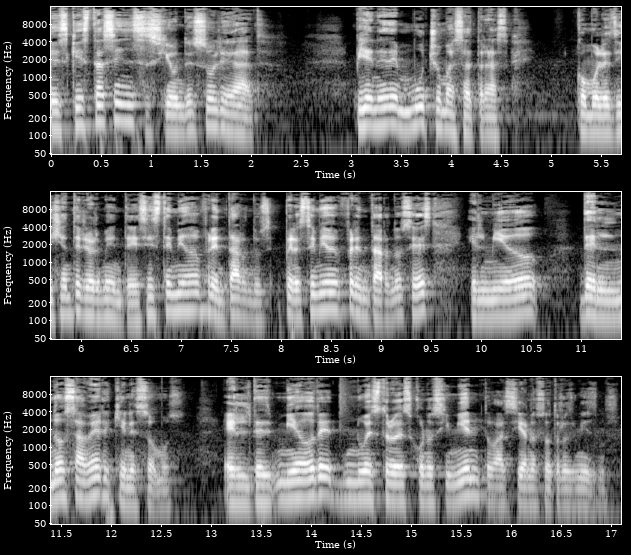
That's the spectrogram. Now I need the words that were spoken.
Y es que esta sensación de soledad viene de mucho más atrás. Como les dije anteriormente, es este miedo a enfrentarnos, pero este miedo a enfrentarnos es el miedo del no saber quiénes somos, el miedo de nuestro desconocimiento hacia nosotros mismos,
